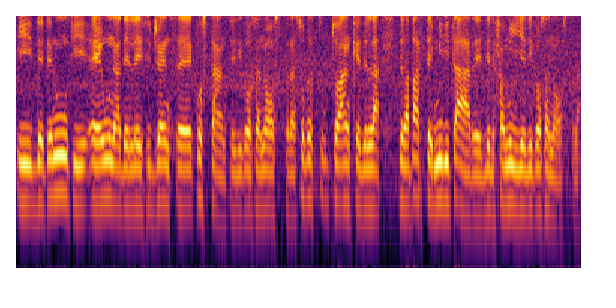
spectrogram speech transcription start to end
i detenuti è una delle esigenze costanti di Cosa Nostra, soprattutto anche della, della parte militare delle famiglie di Cosa Nostra.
